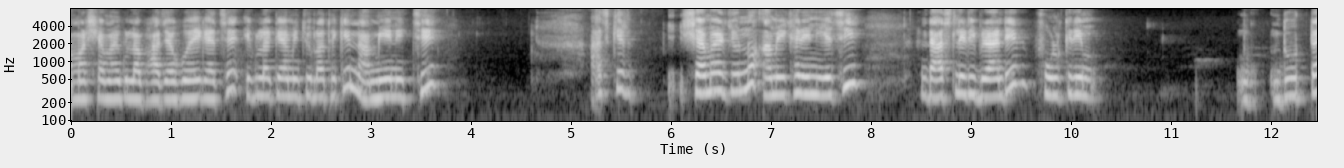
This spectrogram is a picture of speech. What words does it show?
আমার শ্যামাইগুলো ভাজা হয়ে গেছে, এগুলাকে আমি চুলা থেকে নামিয়ে নিচ্ছি। আজকের শ্যামের জন্য আমি এখানে নিয়েছি ডাসলেরি ব্র্যান্ডের ফুল ক্রিম দুধটা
